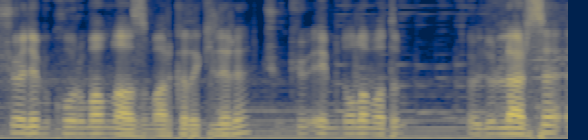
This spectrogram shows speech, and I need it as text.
Şöyle bir korumam lazım arkadakileri. Çünkü emin olamadım. Ölürlerse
